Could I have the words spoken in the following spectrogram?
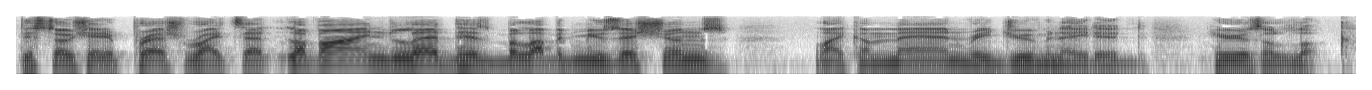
The Associated Press writes that Levine led his beloved musicians like a man rejuvenated. Here's a look.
